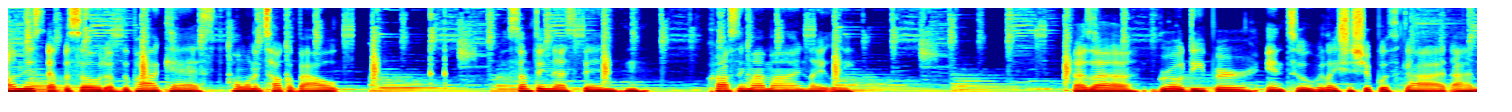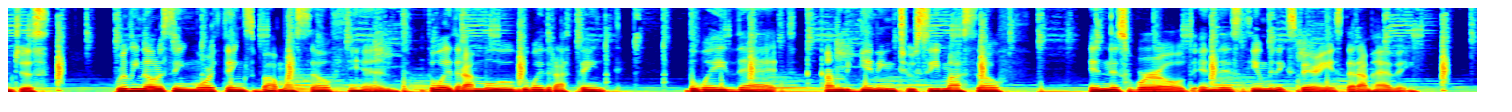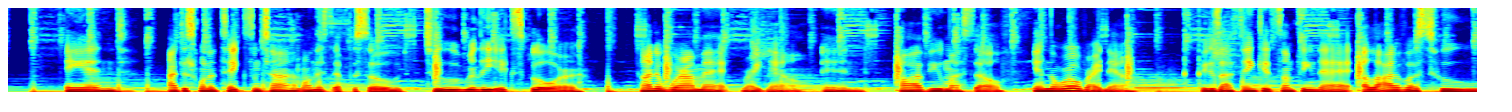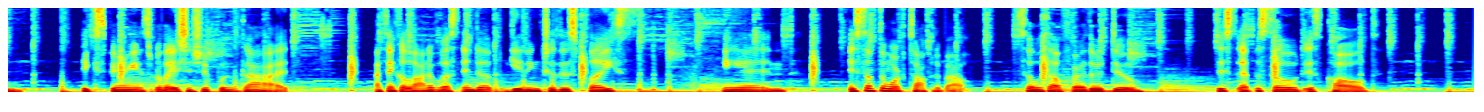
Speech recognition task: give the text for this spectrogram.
On this episode of the podcast, I want to talk about something that's been crossing my mind lately. As I grow deeper into relationship with God, I'm just really noticing more things about myself and the way that I move, the way that I think, the way that I'm beginning to see myself in this world, in this human experience that I'm having. And I just want to take some time on this episode to really explore kind of where I'm at right now and how I view myself in the world right now. Because I think it's something that a lot of us who experience relationship with God, I think a lot of us end up getting to this place and it's something worth talking about. So without further ado, this episode is called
